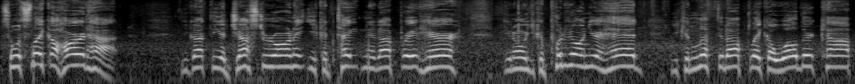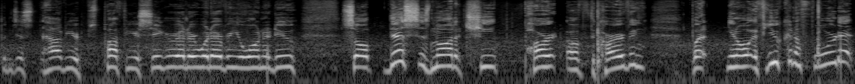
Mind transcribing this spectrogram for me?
So it's like a hard hat. You got the adjuster on it. You can tighten it up right here. You know, you can put it on your head. You can lift it up like a welder cap and just have your puff your cigarette or whatever you want to do. So this is not a cheap part of the carving, but you know, if you can afford it,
